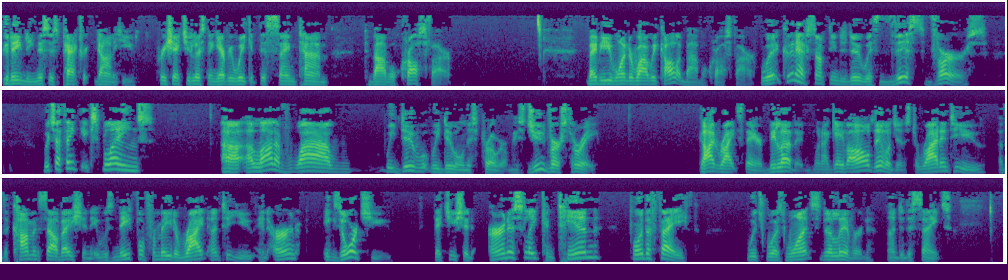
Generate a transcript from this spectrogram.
Good evening. This is Patrick Donahue. Appreciate you listening every week at this same time to Bible Crossfire. Maybe you wonder why we call it Bible Crossfire. Well, it could have something to do with this verse, which I think explains uh, a lot of why we do what we do on this program. It's Jude verse 3. God writes there, Beloved, when I gave all diligence to write unto you of the common salvation, it was needful for me to write unto you and earn exhort you that you should earnestly contend for the faith which was once delivered unto the saints.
